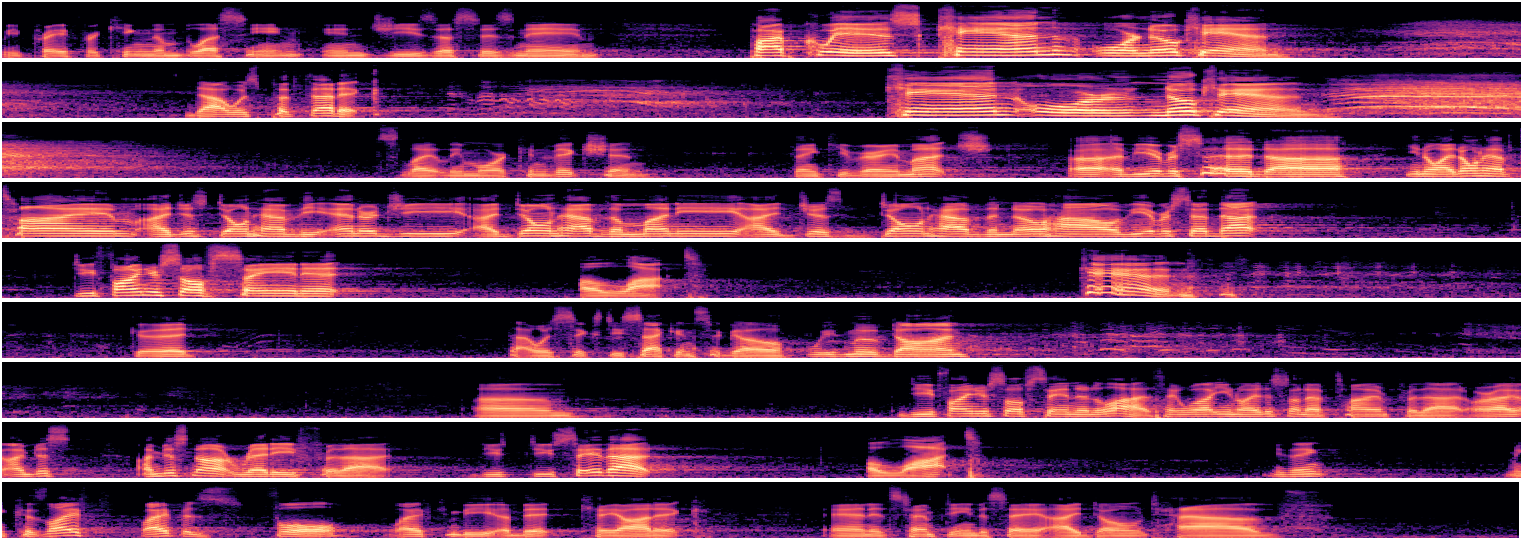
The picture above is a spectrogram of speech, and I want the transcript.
We pray for kingdom blessing in Jesus' name. Pop quiz can or no can? That was pathetic. Can or no can? Slightly more conviction. Thank you very much. Uh, have you ever said, uh, you know, I don't have time, I just don't have the energy, I don't have the money, I just don't have the know how? Have you ever said that? Do you find yourself saying it a lot? Can. Good. That was 60 seconds ago. We've moved on. Um, do you find yourself saying it a lot? Saying, well, you know, I just don't have time for that, or I, am just, I'm just not ready for that. Do you, do you say that a lot? You think? I mean, because life, life is full, life can be a bit chaotic, and it's tempting to say, I don't have,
